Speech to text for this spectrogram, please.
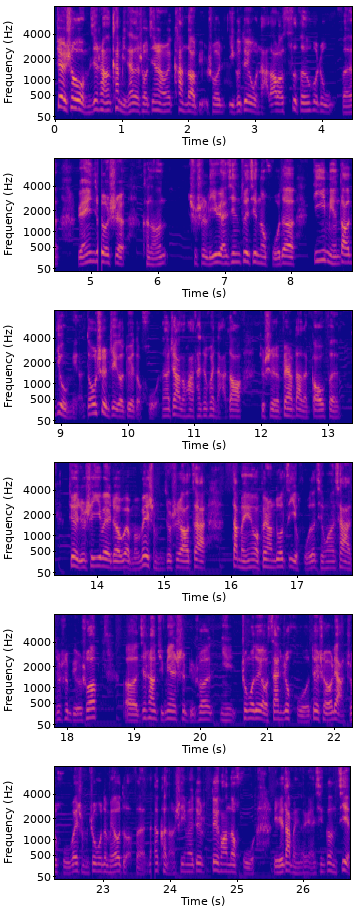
这也是我们经常看比赛的时候，经常会看到，比如说一个队伍拿到了四分或者五分，原因就是可能就是离圆心最近的壶的第一名到第五名都是这个队的壶，那这样的话他就会拿到就是非常大的高分。这也就是意味着我们为什么就是要在大本营有非常多自己壶的情况下，就是比如说，呃，经常局面是，比如说你中国队有三只壶，对手有两只壶，为什么中国队没有得分？那可能是因为对对方的壶离这大本营的圆心更近。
